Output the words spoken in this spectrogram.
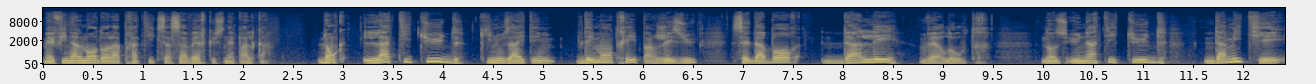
mais finalement, dans la pratique, ça s'avère que ce n'est pas le cas. Donc, l'attitude qui nous a été démontrée par Jésus, c'est d'abord d'aller vers l'autre dans une attitude d'amitié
